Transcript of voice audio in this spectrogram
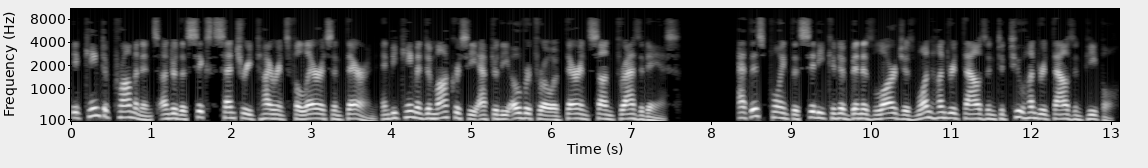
It came to prominence under the 6th-century tyrants Phalaris and Theron, and became a democracy after the overthrow of Theron's son Thrasydaeus. At this point the city could have been as large as 100,000 to 200,000 people.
